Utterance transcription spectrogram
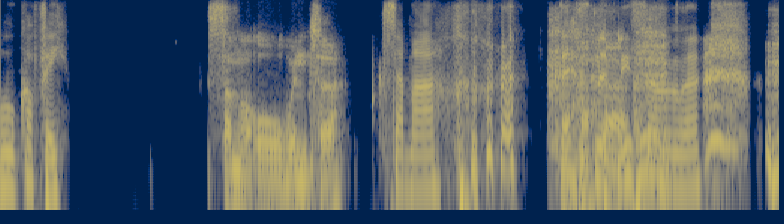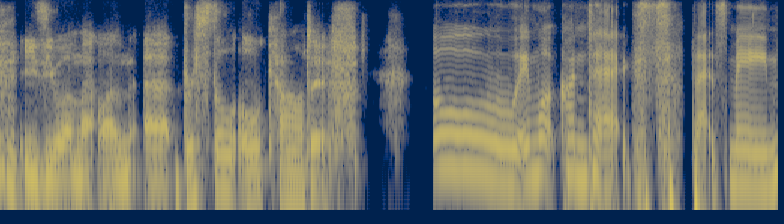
Oh, coffee. Summer or winter? Summer. Definitely summer. Easy one, that one. Uh, Bristol or Cardiff? Oh, in what context? That's mean.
